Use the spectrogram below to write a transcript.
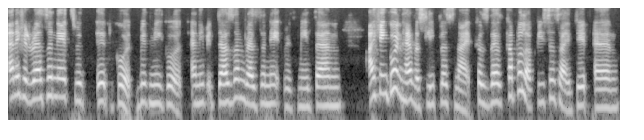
And if it resonates with it good with me good and if it doesn't resonate with me then i can go and have a sleepless night. Because there's a couple of pieces i did and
